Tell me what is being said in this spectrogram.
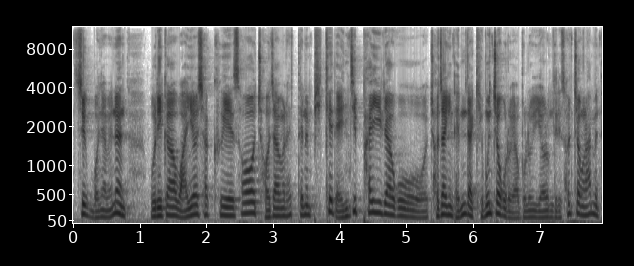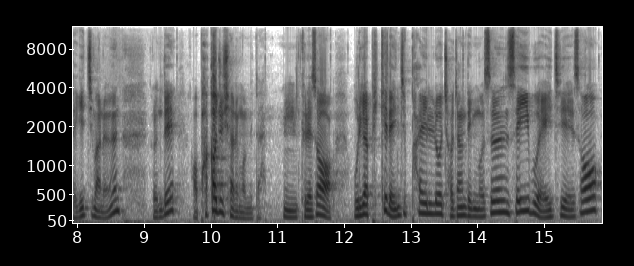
즉 뭐냐면은 우리가 Wireshark에서 저장을 했다는 pcap NG 파일이라고 저장이 됩니다. 기본적으로요. 물론 여러분들이 설정을 하면 되겠지만은. 그런데 어, 바꿔주셔야 하는 겁니다. 음, 그래서 우리가 pcap NG 파일로 저장된 것은 save as에서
